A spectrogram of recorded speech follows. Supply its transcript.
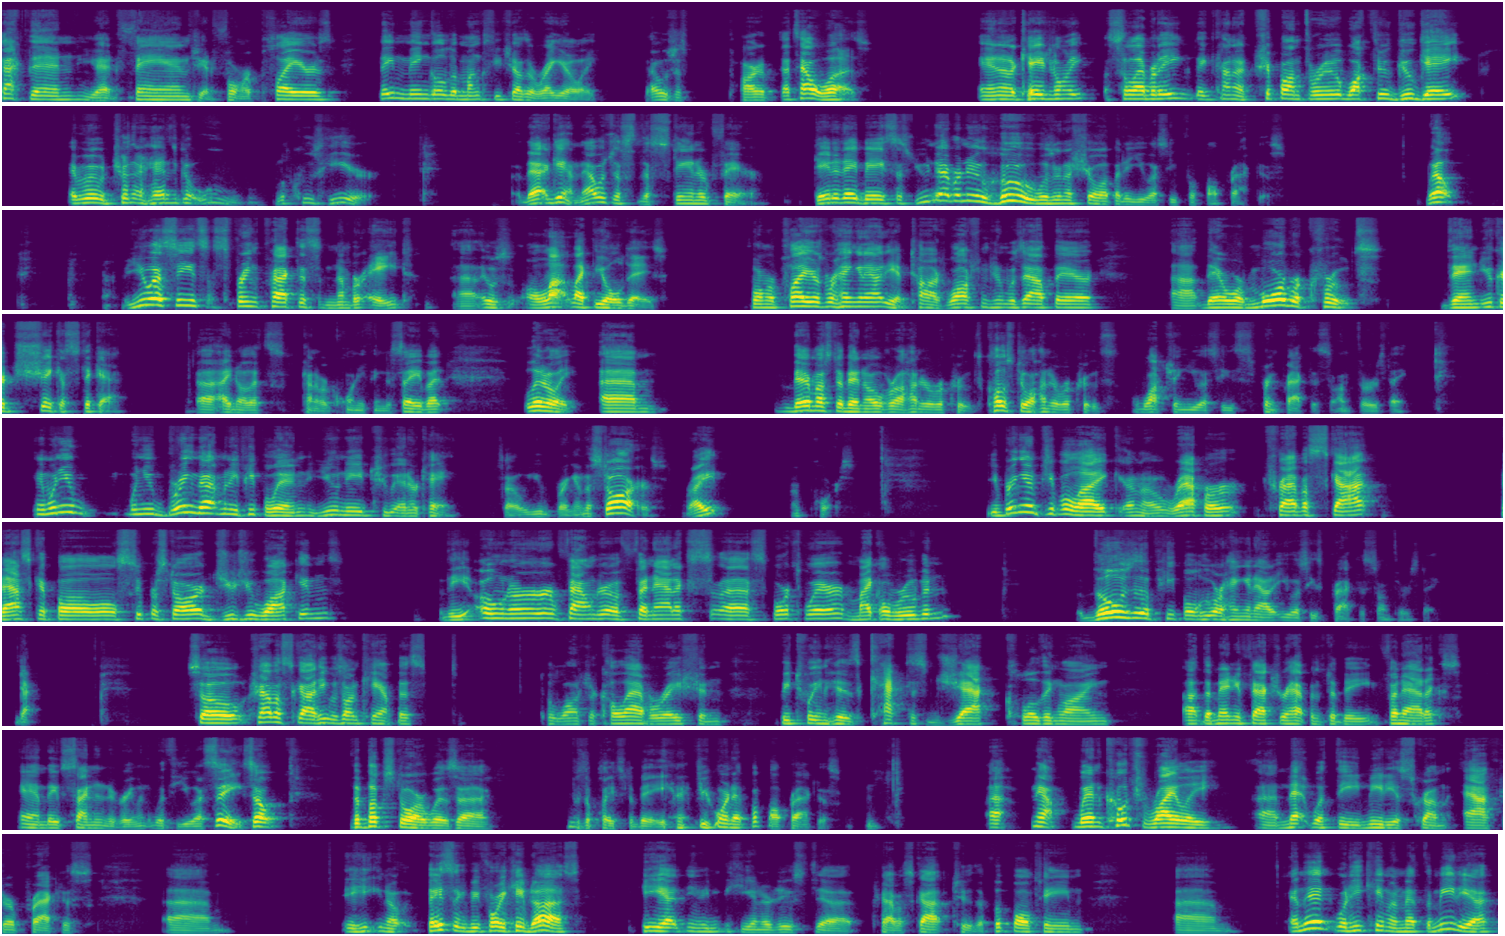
back then you had fans, you had former players. They mingled amongst each other regularly. That was just part of that's how it was. And occasionally a celebrity, they'd kind of trip on through, walk through Goux Gate. Everybody would turn their heads and go, Ooh, look who's here that again, that was just the standard fare. Day to day basis, you never knew who was going to show up at a USC football practice. Well, USC's spring practice number eight, uh, it was a lot like the old days. Former players were hanging out. You had Tahj Washington was out there. Uh, there were more recruits than you could shake a stick at. Uh, I know that's kind of a corny thing to say, but literally, um, there must have been over 100 recruits, close to 100 recruits watching USC's spring practice on Thursday. And when you when you bring that many people in, you need to entertain. So you bring in the stars, right? Of course. You bring in people like, I don't know, rapper Travis Scott, basketball superstar Juju Watkins, the owner, founder of Fanatics uh, Sportswear, Michael Rubin, those are the people who are hanging out at USC's practice on Thursday. Yeah. So Travis Scott, he was on campus to launch a collaboration between his Cactus Jack clothing line. Uh, the manufacturer happens to be Fanatics, and they've signed an agreement with USC. So the bookstore was uh, was a place to be if you weren't at football practice. Uh, now, when Coach Riley uh, met with the media scrum after practice, um, he, you know, basically before he came to us, he had he introduced uh, Travis Scott to the football team, um, and then when he came and met the media,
